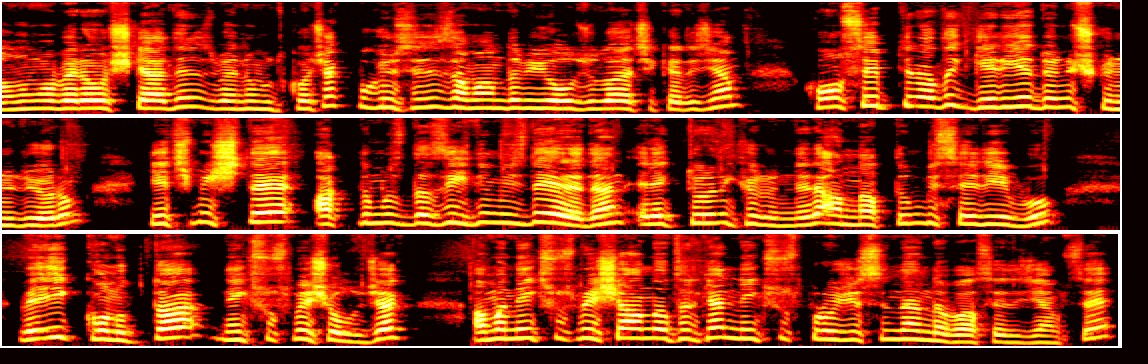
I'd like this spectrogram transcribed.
Donum Haber'e hoş geldiniz. Ben Umut Koçak. Bugün sizi zamanda bir yolculuğa çıkaracağım. Konseptin adı geriye dönüş günü diyorum. Geçmişte aklımızda, zihnimizde yer eden elektronik ürünleri anlattığım bir seri bu. Ve ilk konukta Nexus 5 olacak. Ama Nexus 5'i anlatırken Nexus projesinden de bahsedeceğim size.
